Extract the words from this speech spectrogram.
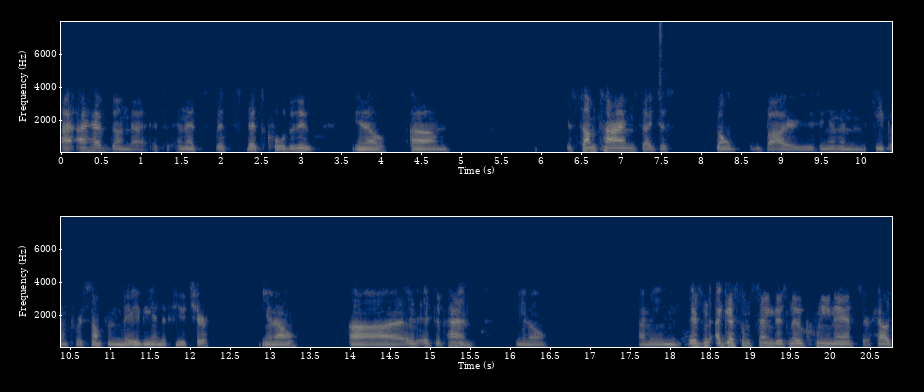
I, I have done that, it's, and that's that's that's cool to do. You know, um, sometimes I just don't bother using them and keep them for something maybe in the future. You know, uh, it, it depends. You know, I mean, there's. I guess I'm saying there's no clean answer. How's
